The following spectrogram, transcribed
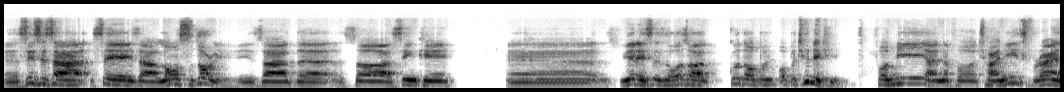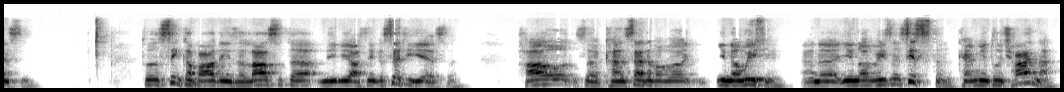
Uh, this is a say is a long story. Is that uh, so? I think uh, really this is also a good op opportunity for me and for Chinese friends to think about in the last uh, maybe I think 30 years how the concept of innovation and uh, innovation system came into China,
